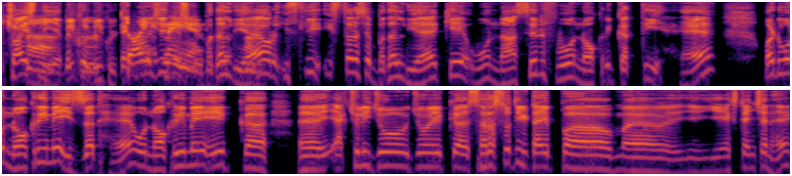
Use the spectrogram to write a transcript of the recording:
चॉइस हाँ, नहीं है। बिल्कुल हाँ, बिल्कुल टेक्नोलॉजी ने इसको बदल दिया हाँ, है और इसलिए इस तरह से बदल दिया है कि वो ना सिर्फ़ वो नौकरी करती है बट वो नौकरी में इज़्ज़त है। वो नौकरी में एक एक्चुअली जो जो एक सरस्वती टाइप ये एक्सटेंशन है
